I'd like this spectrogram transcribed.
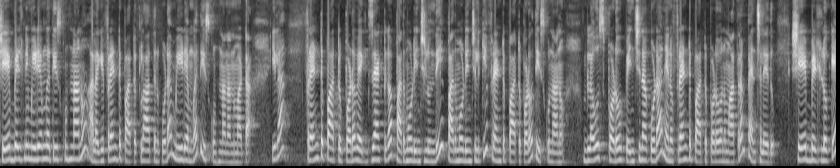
షేప్ బెల్ట్ని మీడియంగా తీసుకుంటున్నాను అలాగే ఫ్రంట్ పార్ట్ క్లాత్ని కూడా మీడియంగా తీసుకుంటున్నాను అనమాట ఇలా ఫ్రంట్ పార్ట్ పొడవు ఎగ్జాక్ట్గా పదమూడు ఇంచులు ఉంది. పదమూడు ఇంచులకి ఫ్రంట్ పార్ట్ పొడవు తీసుకున్నాను. బ్లౌజ్ పొడవు పెంచినా కూడా నేను ఫ్రంట్ పార్ట్ పొడవును మాత్రం పెంచలేదు. షేప్ బెల్ట్లోకే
